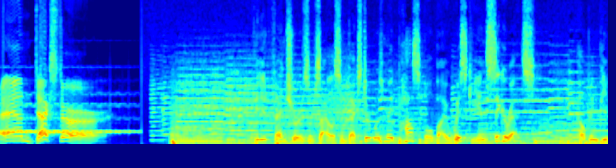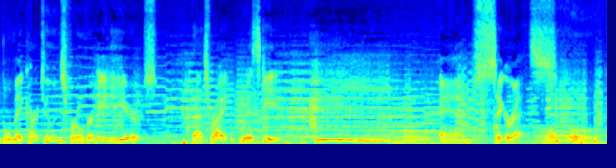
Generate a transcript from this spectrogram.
and Dexter. The Adventures of Xylus and Dexter was made possible by whiskey and cigarettes, helping people make cartoons for over 80 years. That's right, whiskey. Hmm. And cigarettes. Oh.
